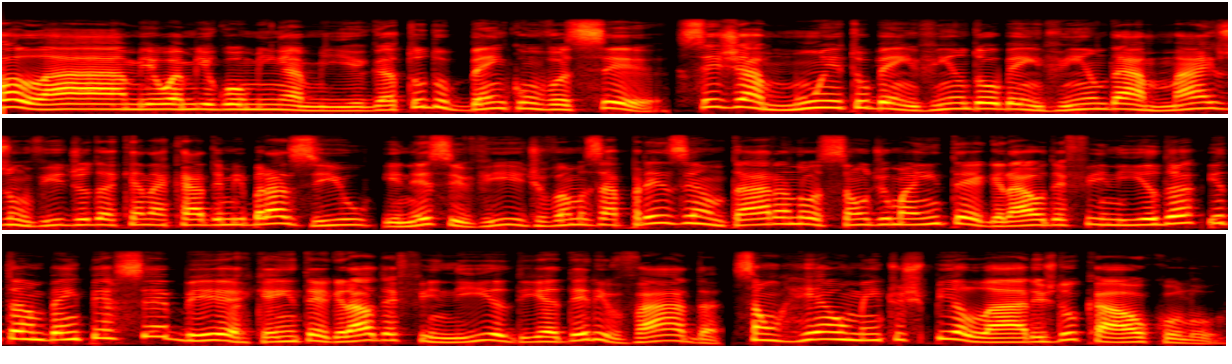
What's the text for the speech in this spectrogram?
Olá, meu amigo ou minha amiga, tudo bem com você? Seja muito bem-vindo ou bem-vinda a mais um vídeo da Khan Academy Brasil. E nesse vídeo, vamos apresentar a noção de uma integral definida e também perceber que a integral definida e a derivada são realmente os pilares do cálculo.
